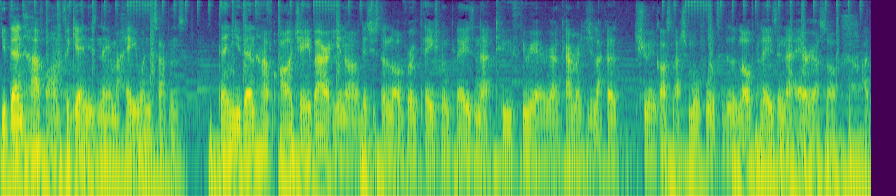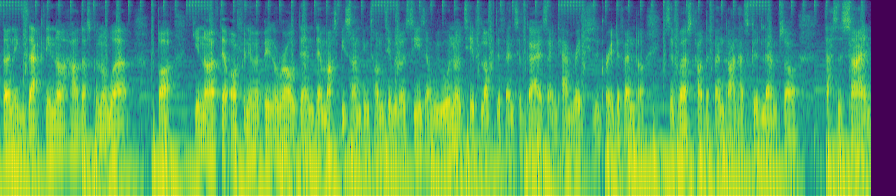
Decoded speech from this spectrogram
You then have oh, I'm forgetting his name. I hate when this happens. Then you then have RJ Barrett, you know, there's just a lot of rotational players in that 2 3 area, and Cameron is like a shooting guard slash small forward, so there's a lot of players in that area. So I don't exactly know how that's going to work, but you know, if they're offering him a bigger role, then there must be something Tom Thibodeau sees. And we all know Thibs love defensive guys, and Cam Reddish is a great defender. He's a versatile defender and has good length, so that's a sign.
